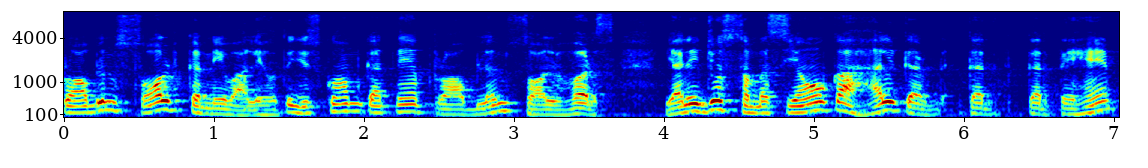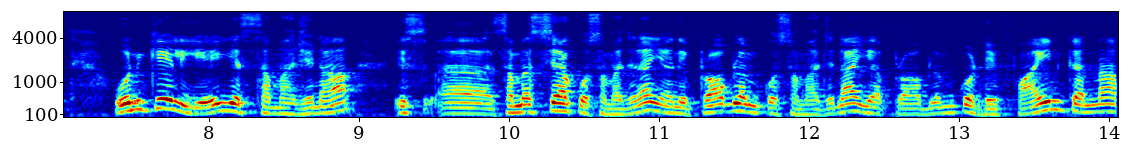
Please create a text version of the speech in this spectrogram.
प्रॉब्लम सॉल्व करने वाले होते हैं जिसको हम कहते हैं प्रॉब्लम सॉल्वर्स यानी जो समस्याओं का हल कर, कर करते हैं उनके लिए ये समझना इस आ, समस्या को समझना यानी प्रॉब्लम को समझना या प्रॉब्लम को डिफाइन करना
